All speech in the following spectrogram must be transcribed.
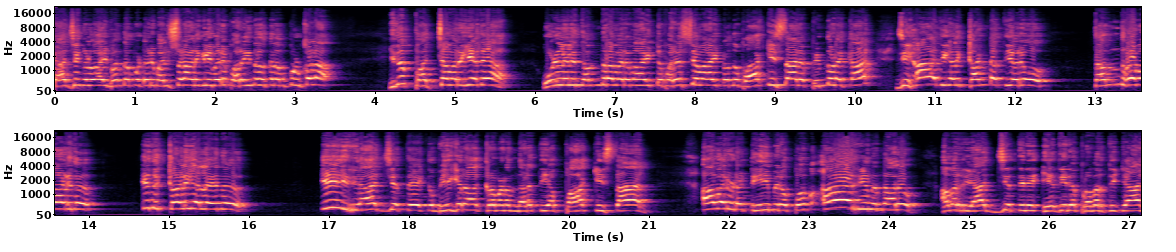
രാജ്യങ്ങളുമായി ബന്ധപ്പെട്ട ഒരു മത്സരമാണെങ്കിൽ ഇവർ പറയുന്നതൊക്കെ നമുക്ക് ഉൾക്കൊള്ളാം. ഇത് പച്ചവർഗീയതയാ. ഉള്ളിൽ തന്ത്രപരമായിട്ട് പരസ്യമായിട്ടൊന്ന് പാകിസ്ഥാനെ പിന്തുണക്കാൻ ജിഹാദികൾ കണ്ടെത്തിയ ഒരു തന്ത്രമാണിത്. ഇത് കളിയല്ലേ ഇത്? ഈ രാജ്യത്തേക്ക് ഭീകരാക്രമണം നടത്തിയ പാകിസ്ഥാൻ അവരുടെ ടീമിനൊപ്പം ആര് നിന്നാലും അവർ രാജ്യത്തിന് എതിരെ പ്രവർത്തിക്കാൻ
